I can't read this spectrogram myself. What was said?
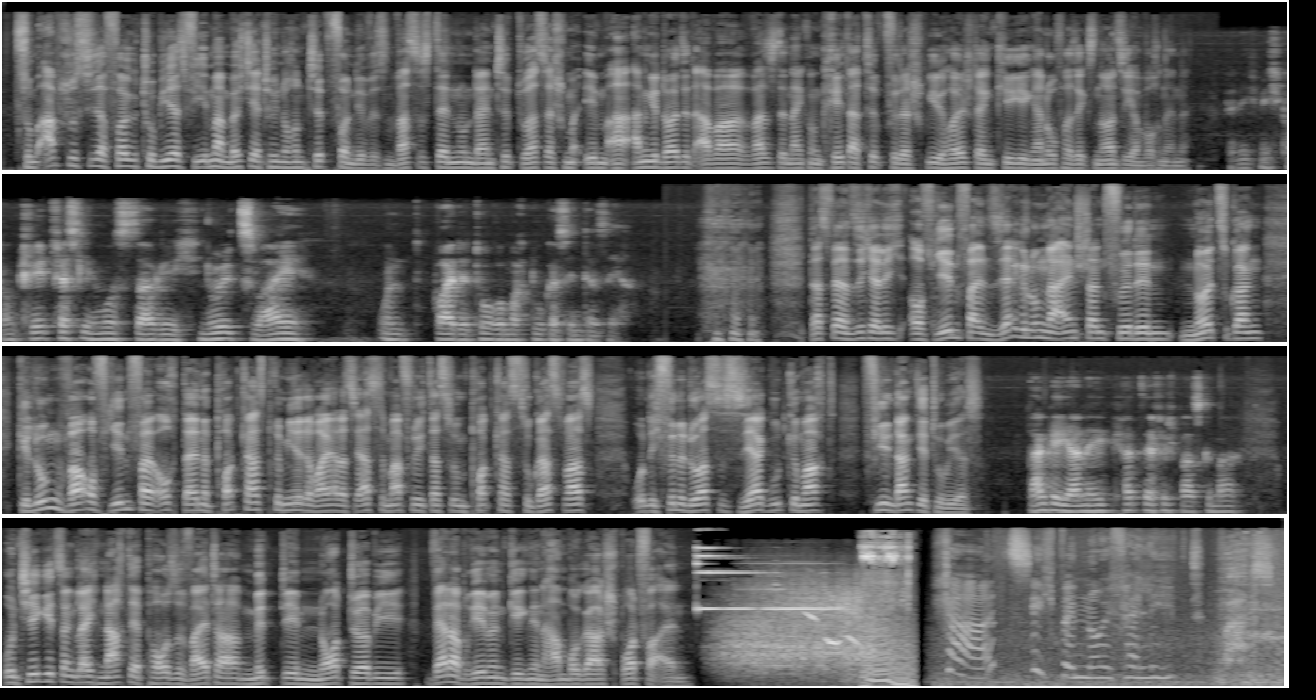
Zum Abschluss dieser Folge, Tobias, wie immer, möchte ich natürlich noch einen Tipp von dir wissen. Was ist denn nun dein Tipp? Du hast ja schon mal eben äh, angedeutet, aber was ist denn dein konkreter Tipp für das Spiel Holstein-Kiel gegen Hannover 96 am Wochenende? Wenn ich mich konkret festlegen muss, sage ich 0-2 und beide Tore macht Lukas Hinterseher. das wäre sicherlich auf jeden Fall ein sehr gelungener Einstand für den Neuzugang. Gelungen war auf jeden Fall auch deine Podcast-Premiere, war ja das erste Mal für dich, dass du im Podcast zu Gast warst. Und ich finde, du hast es sehr gut gemacht. Vielen Dank dir, Tobias. Danke, Yannick. Hat sehr viel Spaß gemacht. Und hier geht es dann gleich nach der Pause weiter mit dem Nordderby Werder Bremen gegen den Hamburger Sportverein. Schatz, ich bin neu verliebt. Was?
